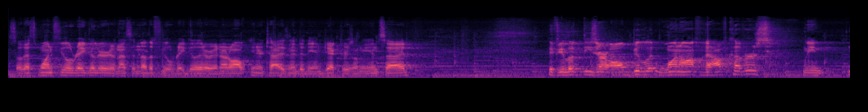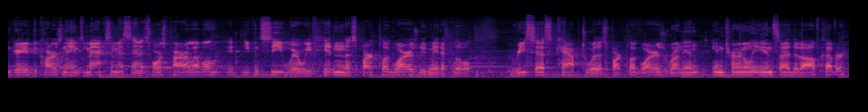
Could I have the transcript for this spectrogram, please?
So that's one fuel regulator and that's another fuel regulator and it all interties into the injectors on the inside. If you look, these are all billet one-off valve covers. We engraved the car's name's Maximus and its horsepower level. It, you can see where we've hidden the spark plug wires. We've made a little recessed cap to where the spark plug wires run in internally inside the valve cover.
